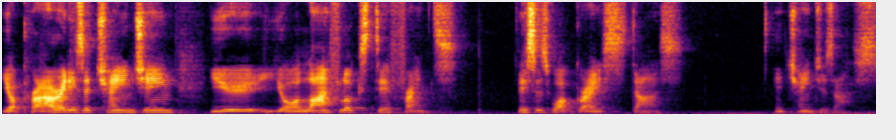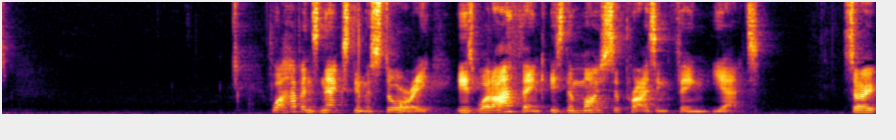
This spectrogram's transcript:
Your priorities are changing, you, your life looks different. This is what grace does it changes us. What happens next in the story is what I think is the most surprising thing yet. So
